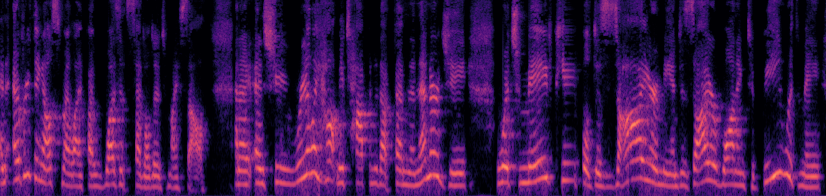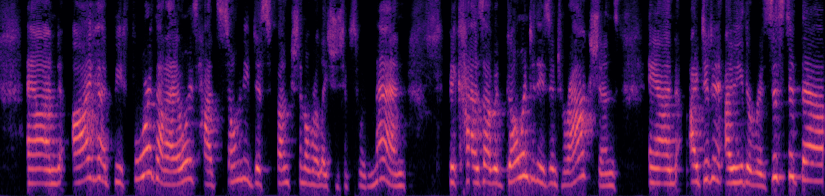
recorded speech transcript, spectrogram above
and everything else in my life i wasn't settled into myself. And i and she really helped me tap into that feminine energy which made people desire me and desire wanting to be with me. And i had before that i always had so many dysfunctional relationships with men because i would go into these interactions and i didn't i either resisted them.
